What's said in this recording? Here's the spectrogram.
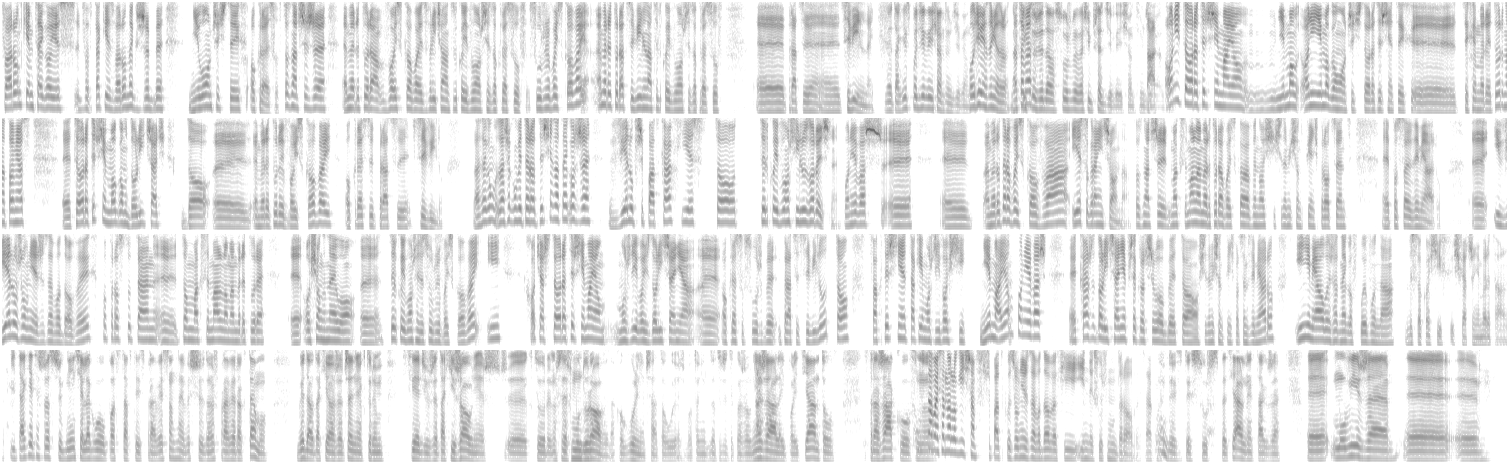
warunkiem tego jest, taki jest warunek, żeby nie łączyć tych okresów. To znaczy, że emerytura wojskowa jest wyliczana tylko i wyłącznie z okresów służby wojskowej, emerytura cywilna tylko i wyłącznie z okresów e, pracy e, cywilnej. No tak, jest po 99. Po 99 Natomiast... Ci, którzy do służby weszli przed 99. tak, oni teoretycznie mają, nie mo, oni nie mogą łączyć teoretycznie tych, e, tych emerytur, natomiast teoretycznie mogą doliczać do emerytury wojskowej okresy pracy w cywilu. Dlatego, dlaczego mówię teoretycznie? Dlatego, że w wielu przypadkach jest to tylko i wyłącznie iluzoryczne, ponieważ emerytura wojskowa jest ograniczona. To znaczy maksymalna emerytura wojskowa wynosi 75% podstawy wymiaru. E, I wielu żołnierzy zawodowych po prostu ten, tą maksymalną emeryturę osiągnęło tylko i wyłącznie ze służby wojskowej i chociaż teoretycznie mają możliwość doliczenia e, okresów służby pracy cywilu, to faktycznie takiej możliwości nie mają, ponieważ e, każde doliczenie przekroczyłoby to 75% wymiaru i nie miałoby żadnego wpływu na wysokość ich świadczeń emerytalnych. I takie też rozstrzygnięcie legło u podstaw w tej sprawie. Sąd Najwyższy no już prawie rok temu wydał takie orzeczenie, w którym stwierdził, że taki żołnierz, y, który, no czy też mundurowy, tak ogólnie trzeba to ująć, bo to nie dotyczy tylko żołnierzy, ale i policjantów, strażaków, no, Ustawa jest analogiczna w przypadku żołnierzy zawodowych i innych służb mundurowych. Tak? no, tych, tych służb specjalnych także, y, mówi, że y, y, y,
